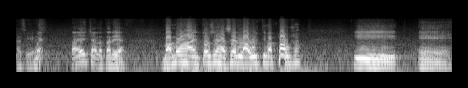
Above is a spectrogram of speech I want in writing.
Así es. Bueno, está hecha la tarea. Vamos a entonces hacer la última pausa y eh,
